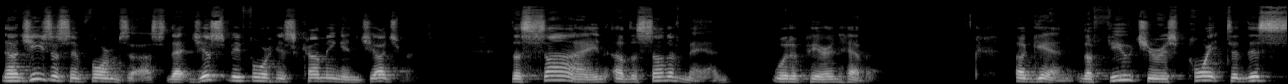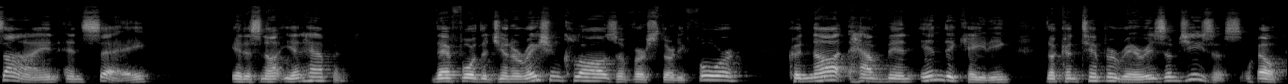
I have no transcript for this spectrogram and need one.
Now, Jesus informs us that just before his coming in judgment, the sign of the Son of Man would appear in heaven. Again, the futurists point to this sign and say, It has not yet happened. Therefore, the generation clause of verse 34 could not have been indicating the contemporaries of Jesus. Well,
